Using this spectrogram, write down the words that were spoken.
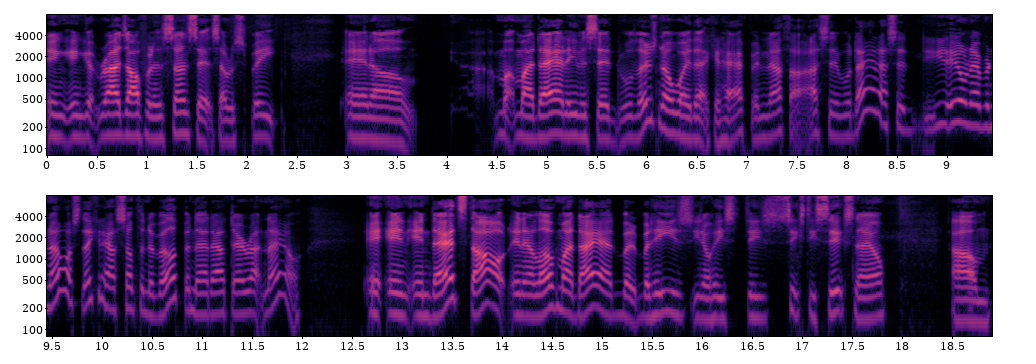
and, and rides off into the sunset, so to speak. And um, my, my dad even said, "Well, there's no way that could happen." And I thought, I said, "Well, Dad, I said you, you don't ever know. I said they could have something developing that out there right now." And, and and Dad's thought, and I love my dad, but but he's you know he's he's 66 now. Um,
